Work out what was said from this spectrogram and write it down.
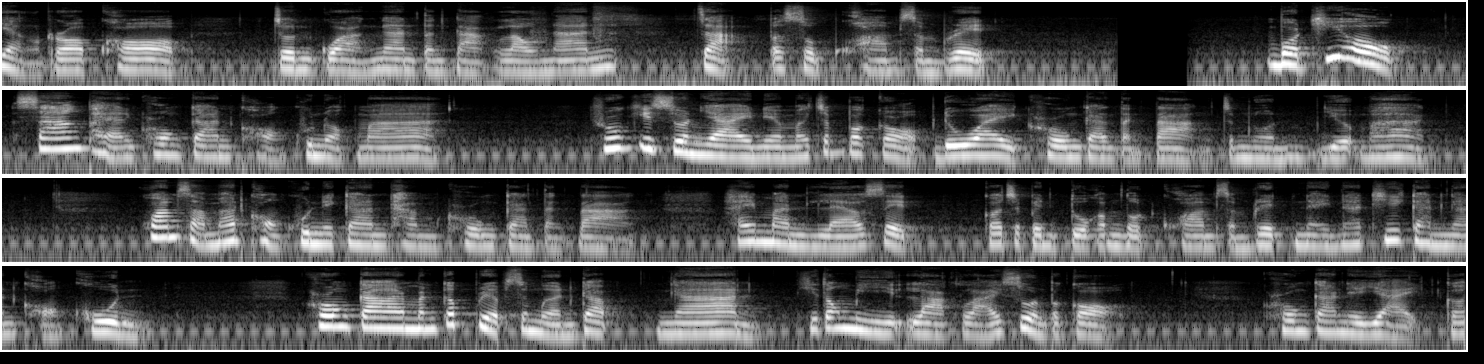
อย่างรอบคอบ จนกว่างานต่างๆเหล่านั้น จะประสบความสำเร็จ บทที่ 6 สร้างแผนโครงการของคุณออกมา ธุรกิจส่วนใหญ่เนี่ยมักจะประกอบด้วยโครงการต่างๆจำนวนเยอะมาก ความสามารถของคุณในการทำโครงการต่างๆ ให้มันแล้วเสร็จก็จะเป็นตัวกำหนดความสำเร็จในหน้าที่การงานของคุณ โครงการมันก็เปรียบเสมือนกับงานที่ต้องมีหลากหลายส่วนประกอบ โครงการใหญ่ ๆ ก็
